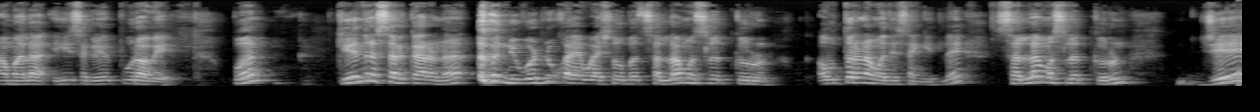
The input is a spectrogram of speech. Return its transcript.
आम्हाला हे सगळे पुरावे. पण केंद्र सरकारनं निवडणूक आयोगासोबत सल्लामसलत करून अवतरणामध्ये सांगितलंय सल्लामसलत करून जे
